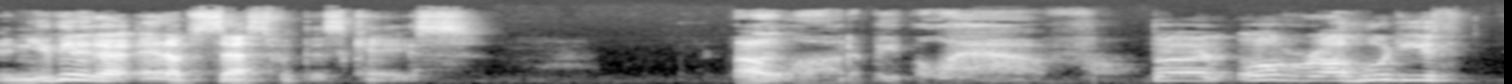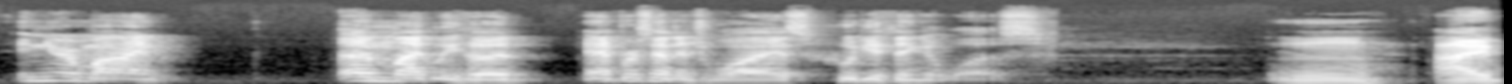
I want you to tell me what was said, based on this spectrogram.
And you can get obsessed with this case. A lot of people have. But overall, who do you, th- in your mind, unlikelihood and percentage wise, who do you think it was? Mm, I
